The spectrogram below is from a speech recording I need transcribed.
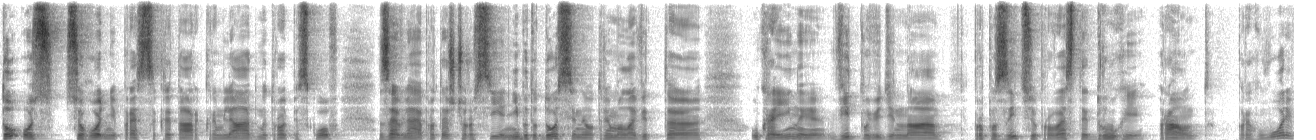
То ось сьогодні прес-секретар Кремля Дмитро Пісков заявляє про те, що Росія нібито досі не отримала від е, України відповіді на пропозицію провести другий раунд переговорів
